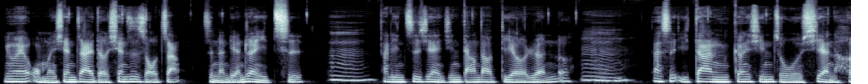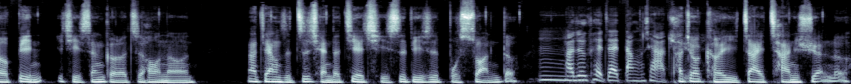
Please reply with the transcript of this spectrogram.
因为我们现在的县市首长只能连任一次，嗯，那林志坚已经当到第二任了，嗯，但是，一旦跟新竹县合并一起升格了之后呢，那这样子之前的届期势必是不算的，嗯，他就可以再当下去，他就可以再参选了，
